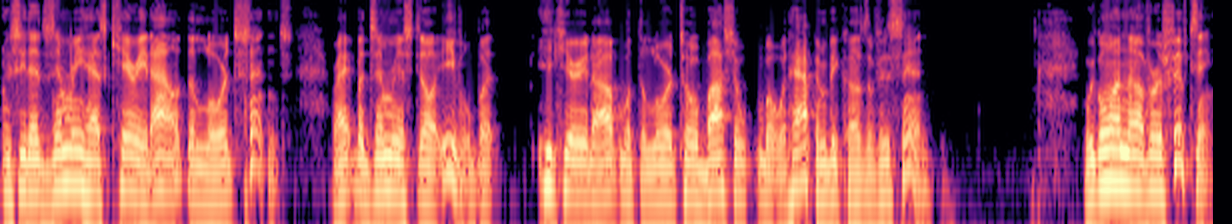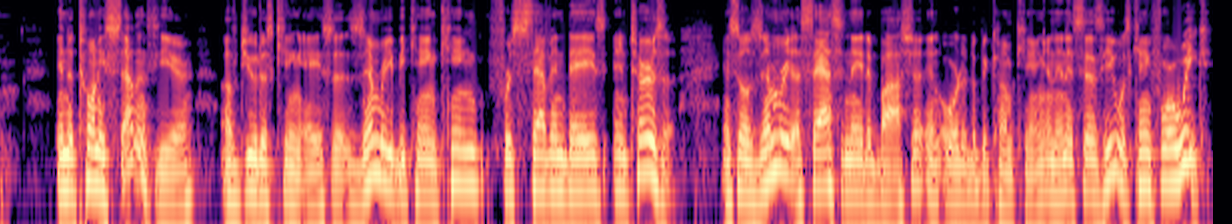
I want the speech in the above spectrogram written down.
we see that Zimri has carried out the Lord's sentence, right? But Zimri is still evil, but he carried out what the Lord told Baasha what would happen because of his sin. We go on uh, verse 15. In the 27th year of Judah's king Asa, Zimri became king for seven days in Tirzah. And so Zimri assassinated Baasha in order to become king. And then it says he was king for a week.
